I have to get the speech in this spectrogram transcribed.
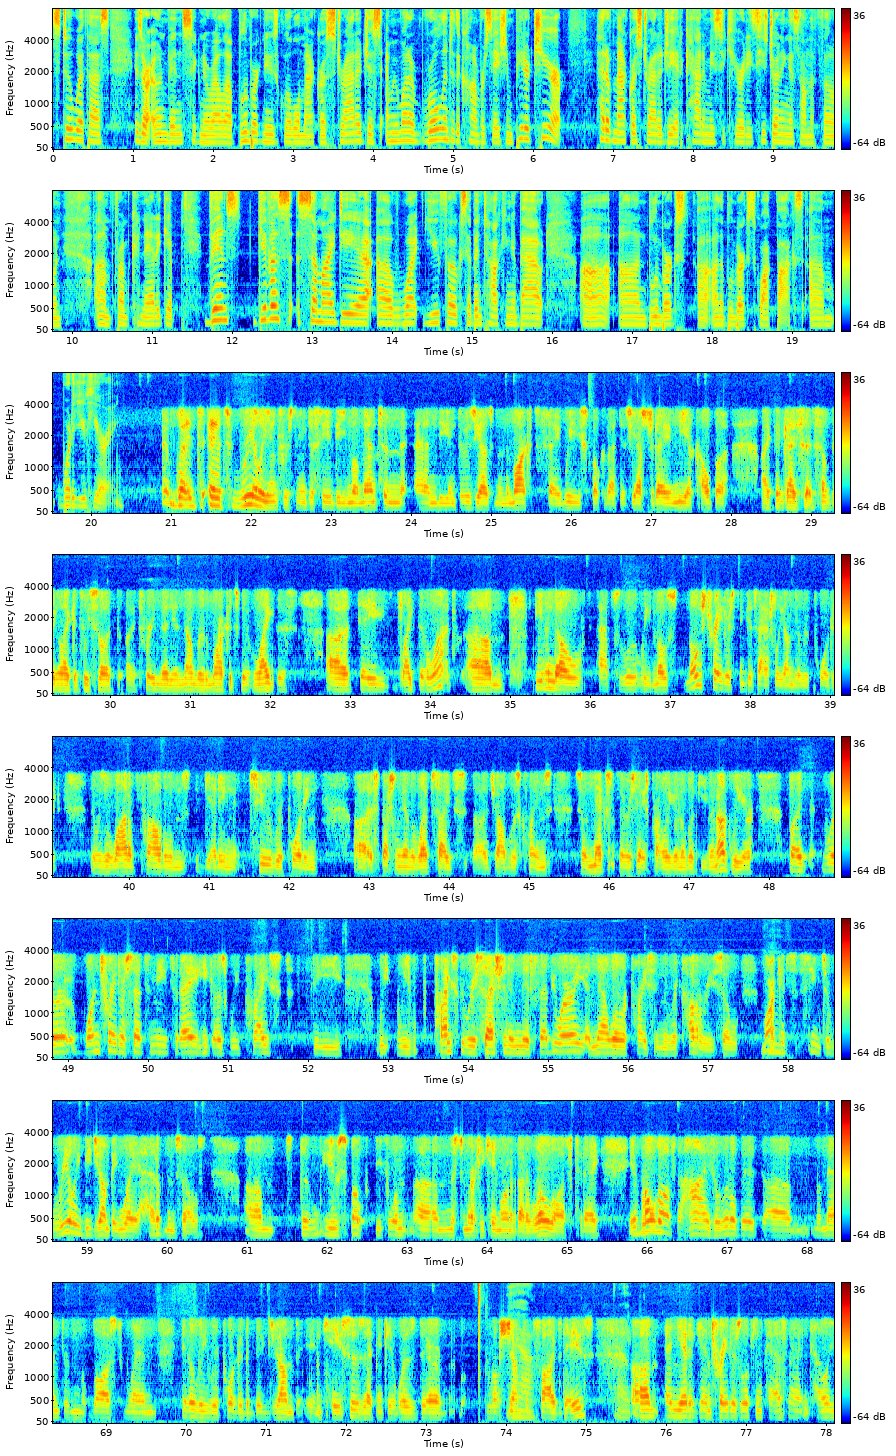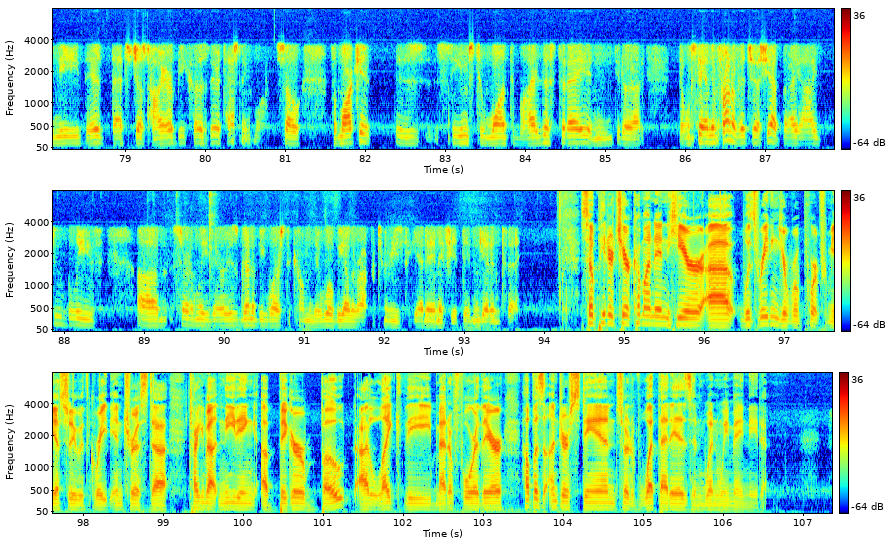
Still with us is our own Vince Cignarella, Bloomberg News Global Macro Strategist, and we want to roll into the conversation. Peter Tchir, head of macro strategy at Academy Securities, he's joining us on the phone um, from Connecticut. Vince, give us some idea of what you folks have been talking about uh, on Bloomberg's uh, on the Bloomberg Squawk Box. Um, what are you hearing? Well, it's, it's really interesting to see the momentum and the enthusiasm in the market today. We spoke about this yesterday, Mia culpa. I think I said something like if we saw a 3 million number, the markets wouldn't like this. Uh, they liked it a lot, um, even though absolutely most most traders think it's actually underreported. There was a lot of problems getting to reporting, uh, especially on the websites, uh, jobless claims. So next Thursday is probably going to look even uglier. But where one trader said to me today, he goes, "We priced the we we priced the recession in mid-February, and now we're pricing the recovery." So markets mm-hmm. seem to really be jumping way ahead of themselves. Um, the, you spoke before um, Mr. Murphy came on about a roll-off today. It rolled off the highs a little bit. Um, momentum lost when Italy reported a big jump in cases. I think it was their rush jump Yeah. in five days. Right. Um, and yet again, traders looking past that and telling me that that's just higher because they're testing more. So the market is seems to want to buy this today, and you know, I don't stand in front of it just yet, but I, I do believe um, certainly there is going to be worse to come, and there will be other opportunities to get in if you didn't get in today. So, Peter Tchir, come on in here. Uh, was reading your report from yesterday with great interest, uh, talking about needing a bigger boat. I like the metaphor there. Help us understand sort of what that is and when we may need it.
